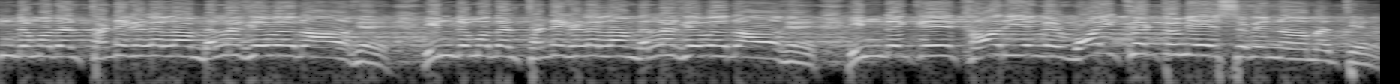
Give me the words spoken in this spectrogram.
இன்று முதல் தடைகள் எல்லாம் விலகுவதாக இன்று முதல் தடைகள் எல்லாம் விலகுவதாக இன்றைக்கு காரியங்கள் வாய்க்கட்டும் இயேசுவின் நாமத்தில்.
